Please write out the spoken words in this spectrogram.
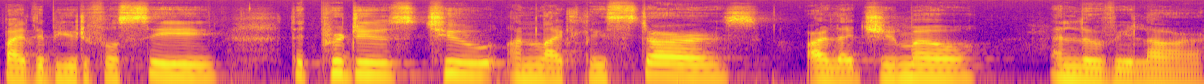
by the beautiful sea, that produced two unlikely stars, Arlette Jumeau and Lou Villars.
